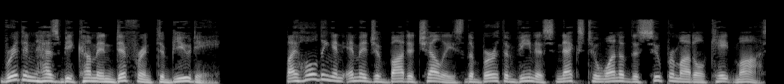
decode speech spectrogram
"'Britain has become indifferent to beauty' by holding an image of Botticelli's The Birth of Venus next to one of the supermodel Kate Moss.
